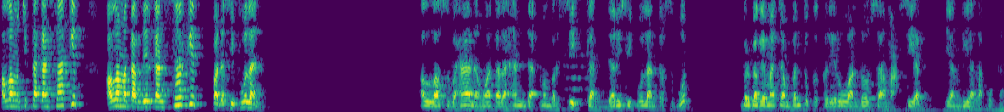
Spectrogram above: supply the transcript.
Allah menciptakan sakit, Allah mentakdirkan sakit pada si fulan. Allah Subhanahu wa taala hendak membersihkan dari si fulan tersebut berbagai macam bentuk kekeliruan, dosa, maksiat yang dia lakukan.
